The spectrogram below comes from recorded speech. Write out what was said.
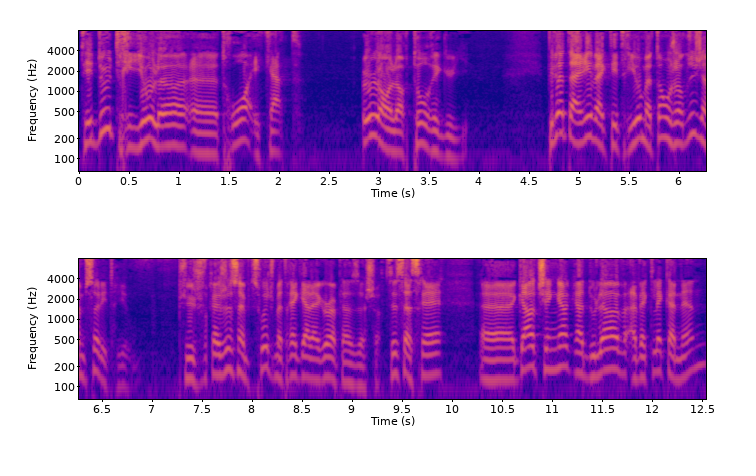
tes deux trios, là, 3 et 4, eux ont leur tour régulier. Puis là, tu arrives avec tes trios. Mettons, aujourd'hui, j'aime ça, les trios. Puis je ferais juste un petit switch, je mettrais Gallagher à la place de Shaw. Tu sais, ça serait euh, Radulov avec Lekonen.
